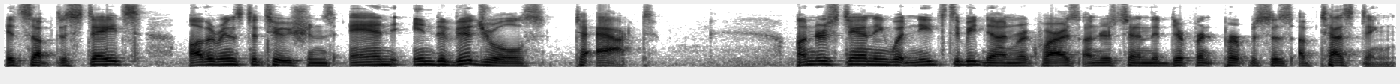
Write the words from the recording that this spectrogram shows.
it's up to states, other institutions, and individuals to act. Understanding what needs to be done requires understanding the different purposes of testing.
